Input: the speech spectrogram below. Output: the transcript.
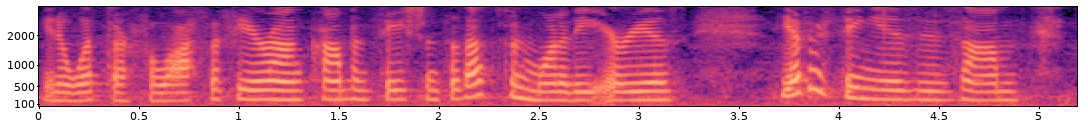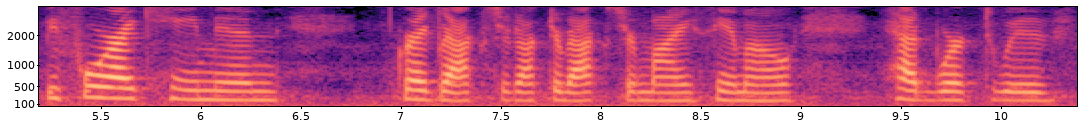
You know, what's our philosophy around compensation? So that's been one of the areas. The other thing is, is um, before I came in, Greg Baxter, Dr. Baxter, my CMO, had worked with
